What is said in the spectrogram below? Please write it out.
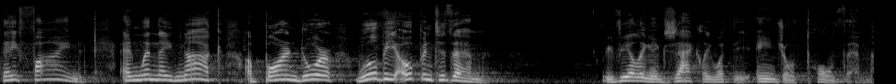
they find. And when they knock, a barn door will be open to them, revealing exactly what the angel told them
